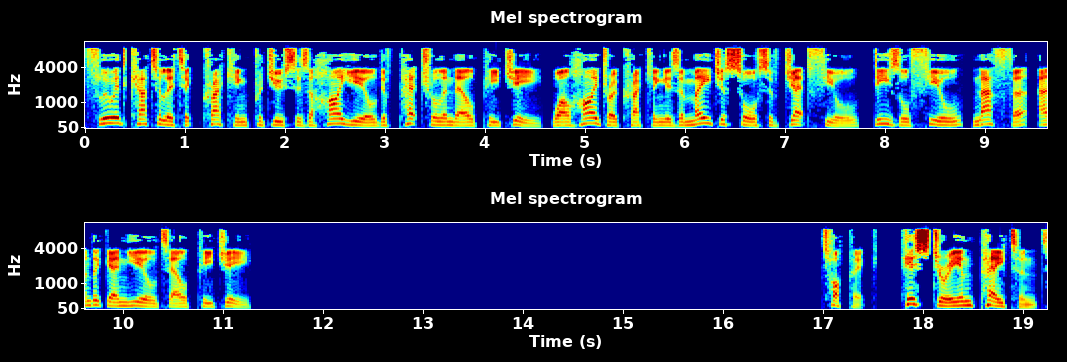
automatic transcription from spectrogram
Fluid catalytic cracking produces a high yield of petrol and LPG, while hydrocracking is a major source of jet fuel, diesel fuel, naphtha, and again yields LPG. Topic: History and patents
